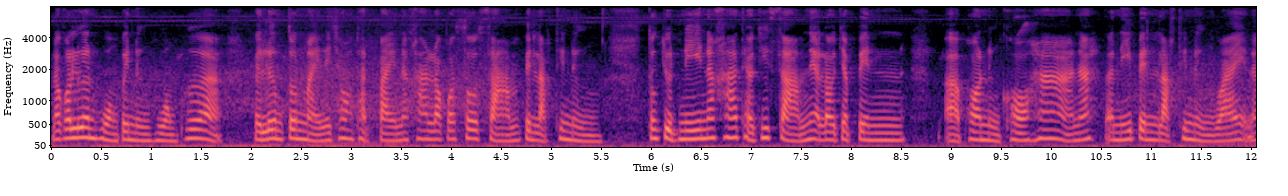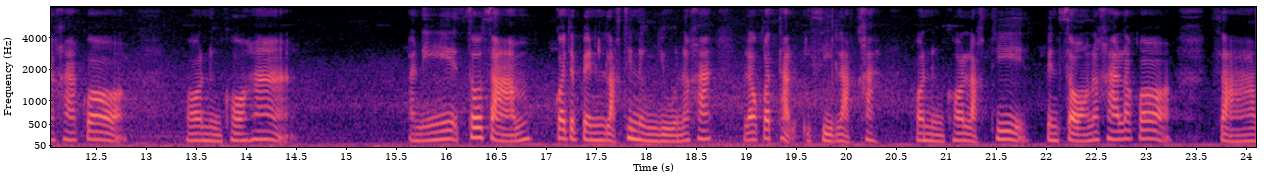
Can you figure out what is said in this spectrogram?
แล้วก็เลื่อนห่วงไปหนึ่งห่วงเพื่อไปเริ่มต้นใหม่ในช่องถัดไปนะคะ แล้วก็โซ่สามเป็นหลักที่หนึ่งตรงจุดนี้นะคะ แถวที่สามเนี่ยเราจะเป็น พอหนึ่งคอห้านะตอนนี้เป็นหลักที่หนึ่งไว้นะคะ ก็พอหนึ่งคอห้าอันนี้โซ่สามก็จะเป็นหลักที่หนึ่งอยู่นะคะ แล้วก็ถักอีกสี่หลักค่ะ พอหนึ่งคอหลักที่เป็นสองนะคะ แล้วก็สาม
